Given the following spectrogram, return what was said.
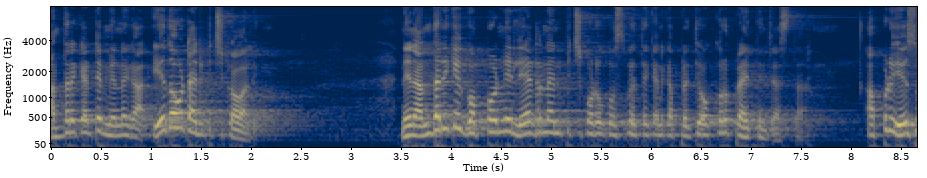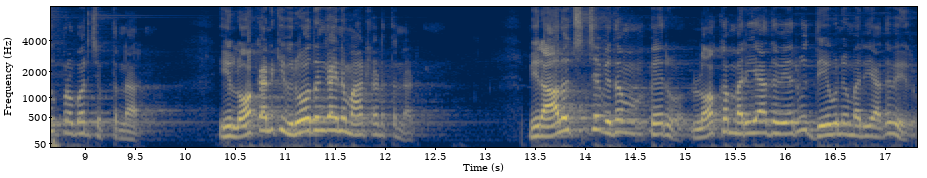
అందరికంటే మిన్నగా ఏదో ఒకటి అనిపించుకోవాలి. నేను అందరికీ గొప్పవాడిని లీడర్ని అనిపించుకోవడం కోసం అయితే కనుక ప్రతి ఒక్కరూ ప్రయత్నం చేస్తారు. అప్పుడు యేసు చెప్తున్నారు. ఈ లోకానికి విరోధంగా ఆయన మాట్లాడుతున్నాడు. మీరు ఆలోచించే విధం వేరు. లోక మర్యాద వేరు దేవుని మర్యాద వేరు.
